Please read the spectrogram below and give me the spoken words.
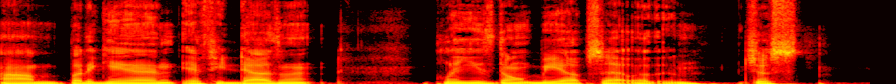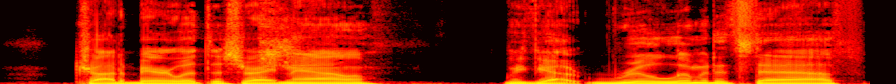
Um, but again, if he doesn't, please don't be upset with him. Just try to bear with us right now. We've got real limited staff.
